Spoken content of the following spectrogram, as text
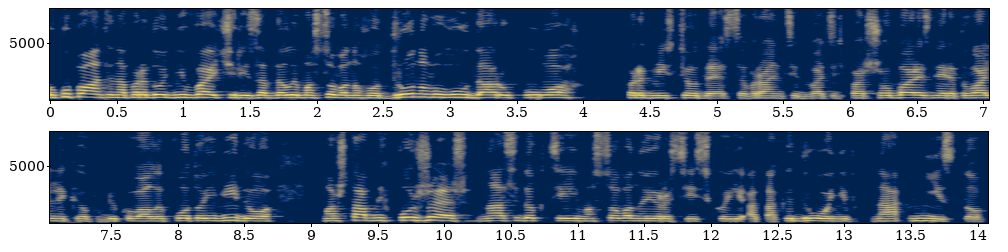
Окупанти напередодні ввечері завдали масованого дронового удару по передмісті Одеси. Вранці 21 березня рятувальники опублікували фото і відео масштабних пожеж внаслідок цієї масованої російської атаки дронів на місто.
